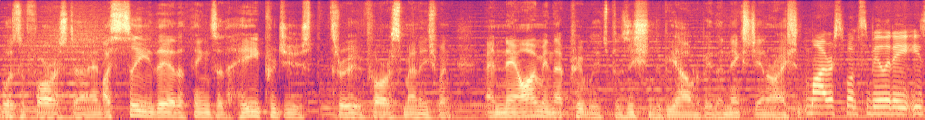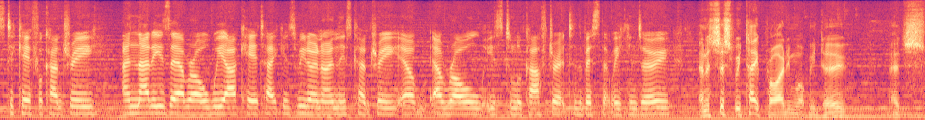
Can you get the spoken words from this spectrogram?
was a forester and I see there the things that he produced through forest management and now I'm in that privileged position to be able to be the next generation. My responsibility is to care for country and that is our role. We are caretakers, we don't own this country. Our, our role is to look after it to the best that we can do. And it's just we take pride in what we do. It's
